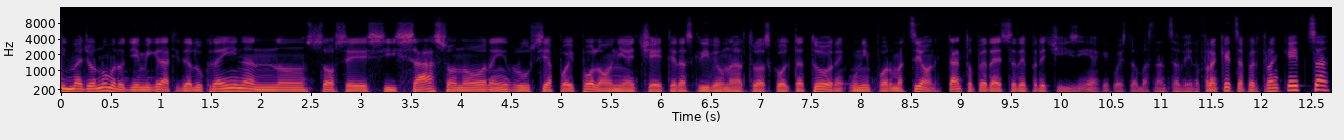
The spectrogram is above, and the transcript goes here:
il maggior numero di emigrati dall'Ucraina, non so se si sa, sono ora in Russia, poi Polonia, eccetera, scrive un altro ascoltatore. Un'informazione, tanto per essere precisi, anche questo è abbastanza vero. Franchezza per franchezza,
